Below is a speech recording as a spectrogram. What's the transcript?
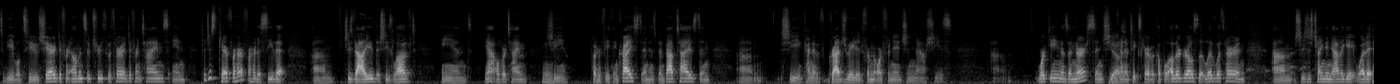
to be able to share different elements of truth with her at different times and to just care for her, for her to see that um, she's valued, that she's loved. And yeah, over time, mm. she put her faith in Christ and has been baptized. And um, she kind of graduated from the orphanage and now she is um, working as a nurse and she yes. kind of takes care of a couple other girls that live with her. And um, she's just trying to navigate what it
